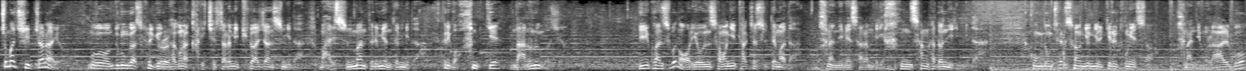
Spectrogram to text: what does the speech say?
정말 쉽잖아요. 뭐 누군가 설교를 하거나 가르칠 사람이 필요하지 않습니다. 말씀만 들으면 됩니다. 그리고 함께 나누는 거죠. 이 관습은 어려운 상황이 닥쳤을 때마다 하나님의 사람들이 항상 하던 일입니다. 공동체의 성경 읽기를 통해서 하나님을 알고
